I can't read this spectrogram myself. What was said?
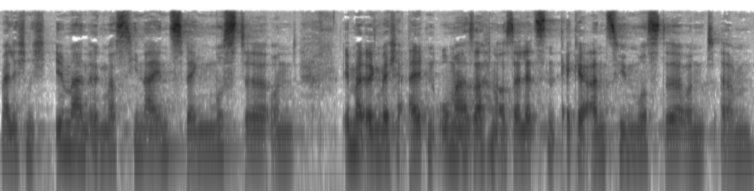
weil ich mich immer in irgendwas hineinzwängen musste und immer irgendwelche alten Oma-Sachen aus der letzten Ecke anziehen musste und ähm,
